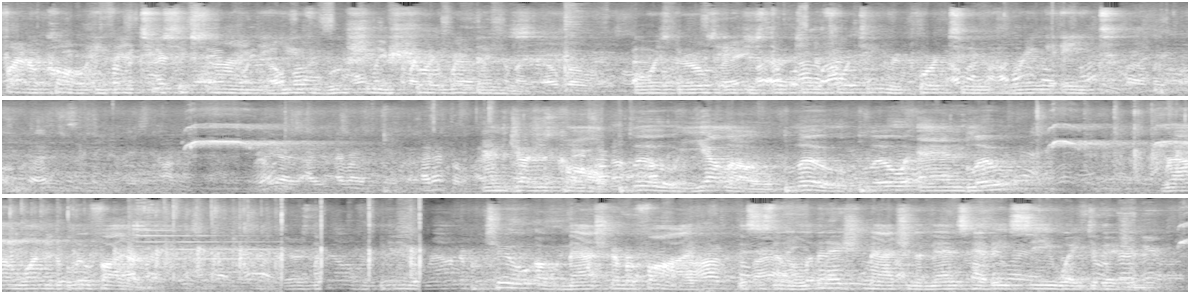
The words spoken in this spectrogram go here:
Final call, Event 269, Youth Wushu Short Weapons. Boys, girls, ages 13 to 14. Report to Ring 8. And the judges call blue, yellow, blue, blue, and blue. Round one to the blue fighter. There's the bell for the beginning of round number two of match number five. This is an elimination match in the men's heavy C weight division.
